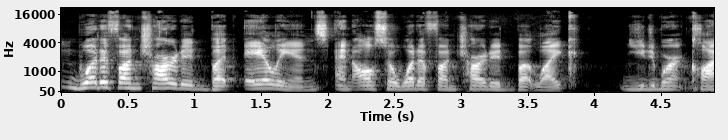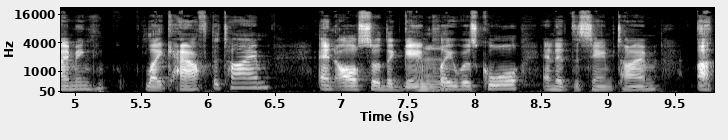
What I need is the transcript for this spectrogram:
what if Uncharted but aliens and also what if Uncharted but like you weren't climbing like half the time and also the mm-hmm. gameplay was cool and at the same time a,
